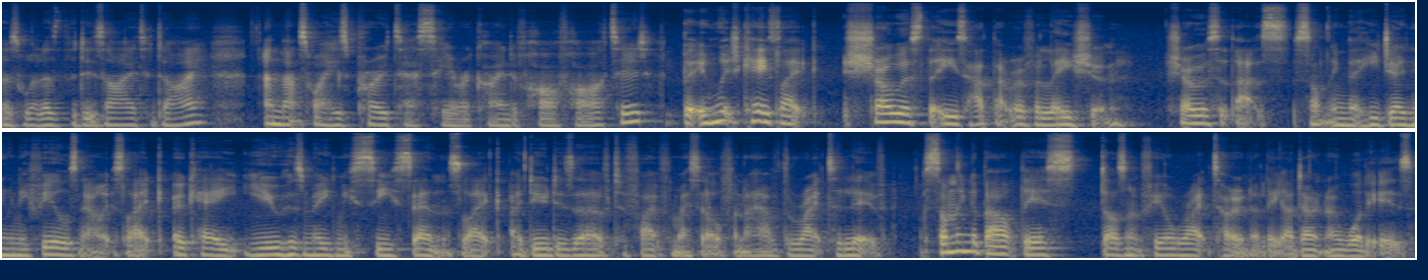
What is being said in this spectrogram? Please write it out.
as well as the desire to die. And that's why his protests here are kind of half-hearted. But in which case like show us that he's had that revelation show us that that's something that he genuinely feels now. It's like, okay, Yu has made me see sense. Like, I do deserve to fight for myself and I have the right to live. Something about this doesn't feel right tonally. I don't know what it is.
